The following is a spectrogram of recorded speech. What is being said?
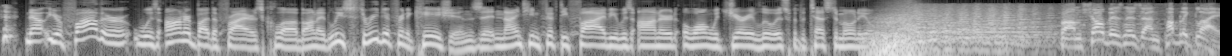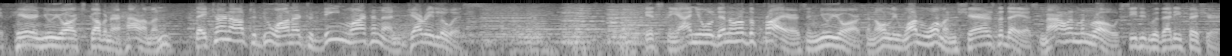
now, your father was honored by the Friars Club on at least three different occasions. In 1955, he was honored along with Jerry Lewis with a testimonial. From show business and public life, here in New York's Governor Harriman, they turn out to do honor to Dean Martin and Jerry Lewis. It's the annual dinner of the Friars in New York, and only one woman shares the dais, Marilyn Monroe, seated with Eddie Fisher.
